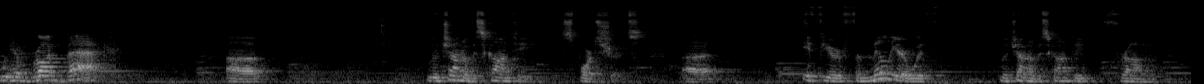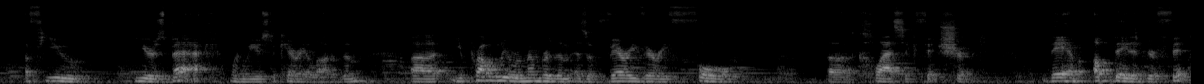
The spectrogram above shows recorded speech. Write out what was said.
we have brought back uh, Luciano Visconti sports shirts. Uh, if you're familiar with Luciano Visconti from a few years back, when we used to carry a lot of them, uh, you probably remember them as a very, very full uh, classic fit shirt. They have updated their fit,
